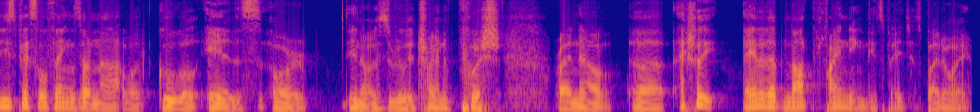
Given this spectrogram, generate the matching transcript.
these pixel things are not what Google is or, you know, is really trying to push right now. Uh, actually, I ended up not finding these pages, by the way.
